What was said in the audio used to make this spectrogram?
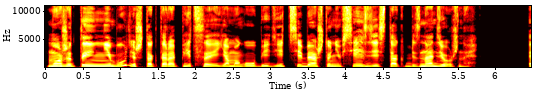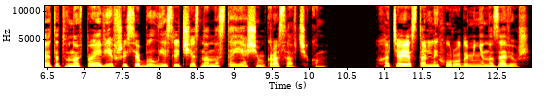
Может, ты не будешь так торопиться, и я могу убедить тебя, что не все здесь так безнадежны. Этот вновь появившийся был, если честно, настоящим красавчиком. Хотя и остальных уродами не назовешь.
